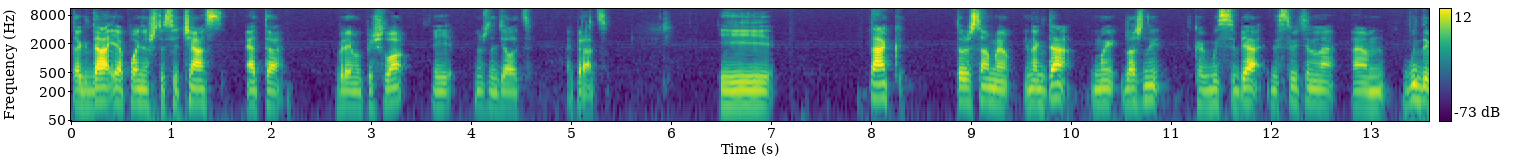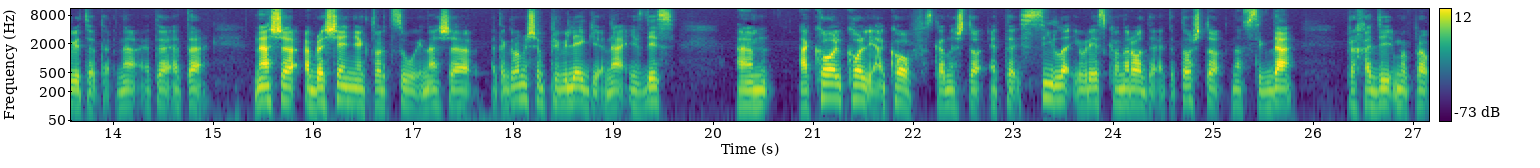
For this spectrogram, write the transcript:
тогда я понял, что сейчас это время пришло, и нужно делать операцию. И так то же самое. Иногда мы должны как бы себя действительно эм, выдавить это. Да? Это, это наше обращение к Творцу, и наша, это огромнейшая привилегия. Да? И здесь эм, Аколь Коль Яков сказано, что это сила еврейского народа. Это то, что нас всегда проходи, мы про,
